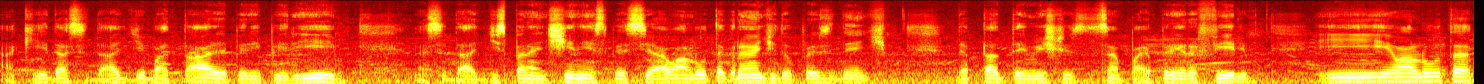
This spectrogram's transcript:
aqui da cidade de Batalha, Peripiri, na cidade de Esperantina em especial, uma luta grande do presidente deputado Temísticos Sampaio Pereira Filho e uma luta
